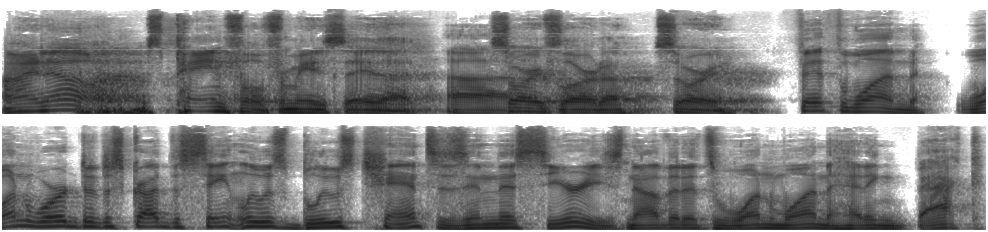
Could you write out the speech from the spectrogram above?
I know. It's painful for me to say that. Uh, Sorry, Florida. Sorry. Fifth one. One word to describe the St. Louis Blues chances in this series now that it's 1 1 heading back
